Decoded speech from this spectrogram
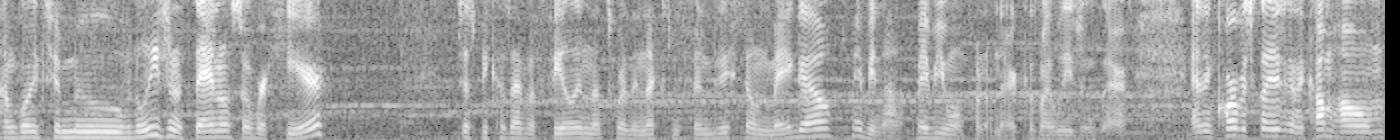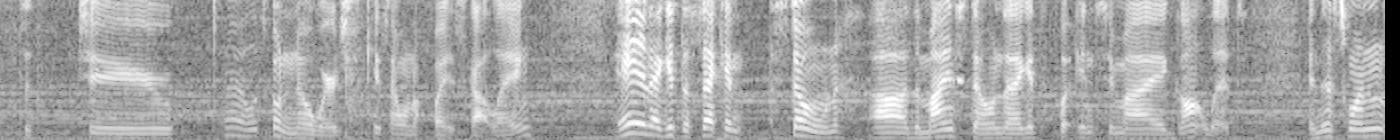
I'm going to move the Legion of Thanos over here. Just because I have a feeling that's where the next Infinity Stone may go. Maybe not. Maybe you won't put him there because my Legion's there. And then Corvus Glaive is going to come home to... to uh, let's go nowhere just in case I want to fight Scott Lang. And I get the second stone, uh, the Mind Stone, that I get to put into my gauntlet. And this one,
